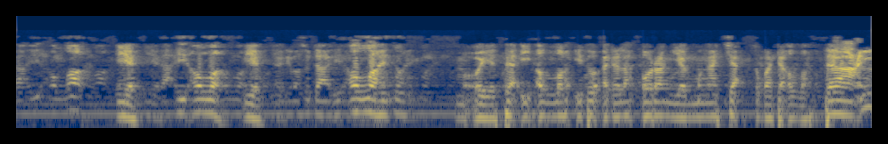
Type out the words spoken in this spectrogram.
Dai Allah. Iya. Dai Allah. Iya. Jadi maksud dai Allah itu. Oh ya, dai Allah itu adalah orang yang mengajak kepada Allah. Dai.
